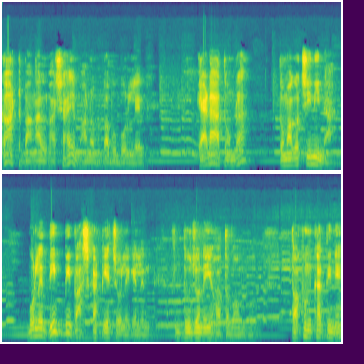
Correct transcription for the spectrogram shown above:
কাঠ বাঙাল ভাষায় মানববাবু বললেন, ক্যাডা, তোমরা? তোমাগো চিনি না? বলে দিব্যি পাশ কাটিয়ে চলে গেলেন দুজনেই হতভম্ব তখনকার দিনে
